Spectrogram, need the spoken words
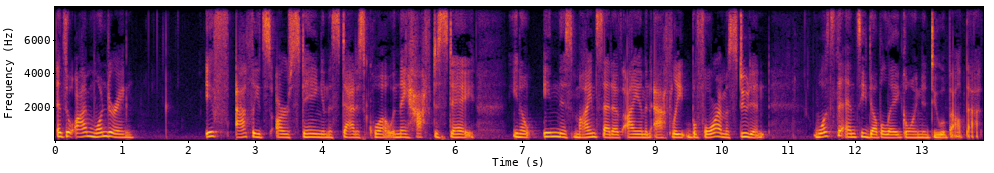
And so I'm wondering if athletes are staying in the status quo and they have to stay, you know, in this mindset of I am an athlete before I'm a student What's the NCAA going to do about that?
